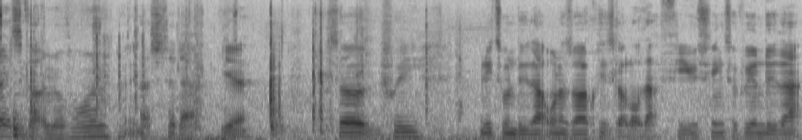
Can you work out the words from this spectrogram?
Mate's got another one attached to that. Yeah. So if we we need to undo that one as well because it's got like that fuse thing. So if we undo that,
